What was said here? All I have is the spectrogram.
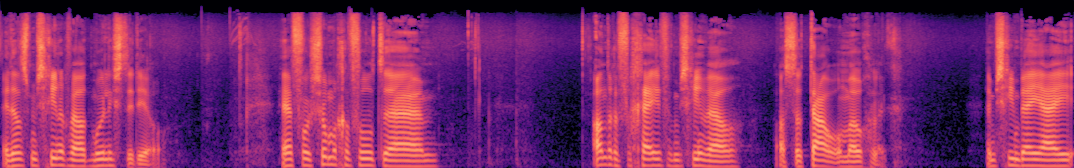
En dat is misschien nog wel het moeilijkste deel. voor sommigen voelt uh, anderen vergeven misschien wel als totaal onmogelijk. En misschien ben jij,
